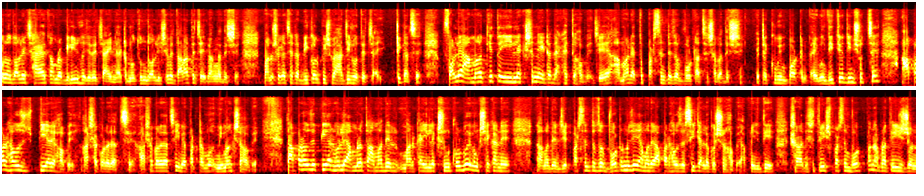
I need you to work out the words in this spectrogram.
কোনো দলের ছায়া তো আমরা বিলীন হয়ে যেতে চাই না একটা নতুন দল হিসেবে দাঁড়াতে চাই বাংলাদেশে। মানুষের কাছে একটা বিকল্প হিসেবে হাজির হতে চাই ঠিক আছে? ফলে আমাকে তো এই ইলেকশনে এটা দেখাতে হবে যে আমার এত পার্সেন্টেজ অফ ভোট আছে সারা দেশে। এটা খুব ইম্পর্টেন্ট এবং দ্বিতীয় জিনিস হচ্ছে আপার হাউস পিয়ারে হবে আশা করা যাচ্ছে। আশা করা যাচ্ছে এই ব্যাপারটা মীমাংসা হবে। তো আপার হাউসে পিয়ার হলে আমরা তো আমাদের মার্কা ইলেকশন করব এবং সেখানে আমাদের যে পার্সেন্টেজ অফ ভোট অনুযায়ী আমাদের আপার হাউসে সিট অ্যালোকেশন হবে। আপনি যদি সারা দেশে ত্রিশ পার্সেন্ট ভোট পান আপনার ত্রিশ জন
